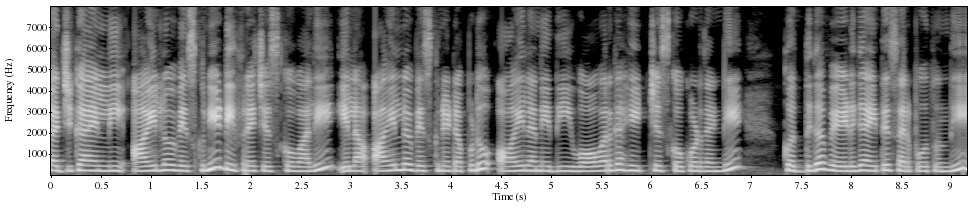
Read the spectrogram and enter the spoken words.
కజ్జికాయల్ని ఆయిల్లో వేసుకుని డీప్ ఫ్రై చేసుకోవాలి. ఇలా ఆయిల్లో వేసుకునేటప్పుడు ఆయిల్ అనేది ఓవర్గా హీట్ చేసుకోకూడదండి. కొద్దిగా వేడిగా అయితే సరిపోతుంది.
